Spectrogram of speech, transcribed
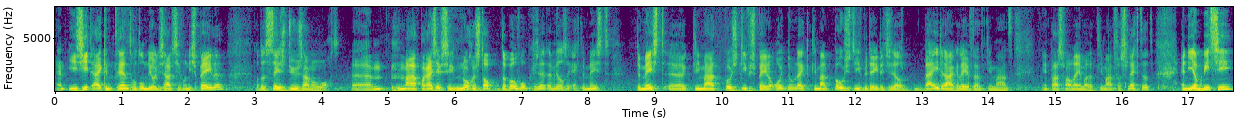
En je ziet eigenlijk een trend rondom die organisatie van die Spelen, dat het steeds duurzamer wordt. Ehm, maar Parijs heeft zich nog een stap daarbovenop gezet en wil zich echt de meest, de meest eh, klimaatpositieve Spelen ooit doen. Eigenlijk klimaatpositief betekent dat je zelfs bijdrage levert aan het klimaat in plaats van alleen maar het klimaat verslechtert. En die ambitie,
